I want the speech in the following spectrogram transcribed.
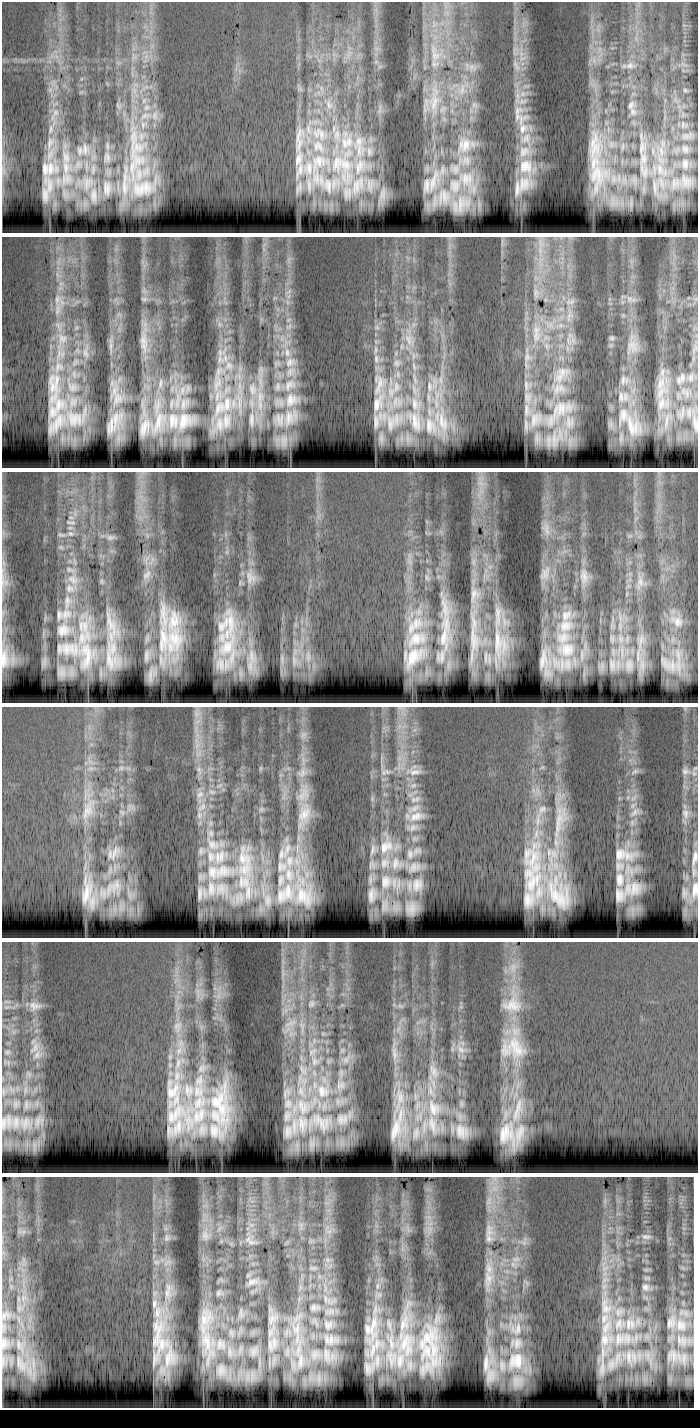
ওখানে সম্পূর্ণ গতিপথটি দেখানো হয়েছে। আর তাছাড়া আমি এটা আলোচনাও করছি যে এই যে সিন্ধু নদী, যেটা ভারতের মধ্য দিয়ে সাতশো নয় কিলোমিটার প্রবাহিত হয়েছে এবং এর মোট দৈর্ঘ্য দু হাজার আটশো আশি কিলোমিটার। এখন কোথা থেকে এটা উৎপন্ন হয়েছে? না, এই সিন্ধু নদী তিব্বতের মানস সরোবরে উত্তরে অবস্থিত সিনকাবাব হিমবাহ থেকে উৎপন্ন হয়েছে। হিমবাহটির কি নাম? না, সিনকাবাব। এই হিমবাহ থেকে উৎপন্ন হয়েছে সিন্ধু নদী। এই সিন্ধু নদীটি সিনকাবাব হিমবাহ থেকে উৎপন্ন হয়ে উত্তর পশ্চিমে প্রবাহিত হয়ে প্রথমে তিব্বতের মধ্য দিয়ে প্রবাহিত হওয়ার পর জম্মু কাশ্মীরে প্রবেশ করেছে এবং জম্মু কাশ্মীর থেকে বেরিয়ে পাকিস্তানে ঢুকেছে। তাহলে ভারতের মধ্য দিয়ে সাতশো নয় কিলোমিটার প্রবাহিত হওয়ার পর এই সিন্ধু নদী নাঙ্গা পর্বতের উত্তর প্রান্ত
